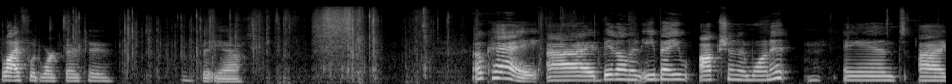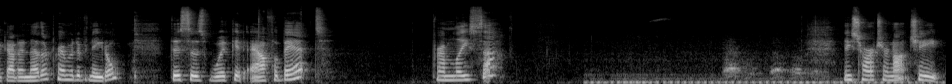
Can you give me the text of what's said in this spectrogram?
Life would work there too. But yeah. Okay, I bid on an eBay auction and won it. And I got another primitive needle. This is Wicked Alphabet from Lisa. These charts are not cheap,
